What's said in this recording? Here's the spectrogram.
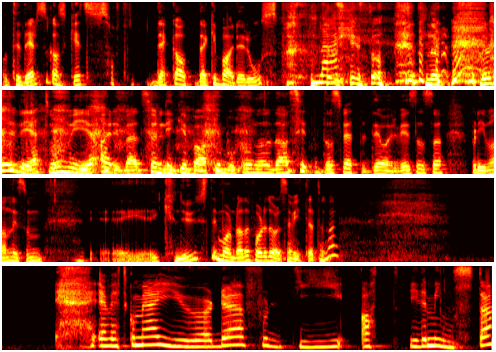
Og til dels ganske saft... Det er ikke, alt, det er ikke bare ros. sånn. når, når, du vet hvor mye arbeid som ligger bak en bok, og du har sittet og svettet i årevis, og så blir man liksom eh, knust i Morgenbladet. Får du dårlig samvittighet noen gang? Jeg vet ikke om jeg gjør det fordi at i det minste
